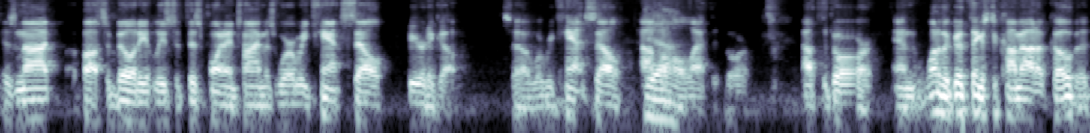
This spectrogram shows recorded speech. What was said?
is not a possibility, at least at this point in time, is where we can't sell beer to go. So where we can't sell alcohol yeah. at the door, out the door. And one of the good things to come out of COVID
